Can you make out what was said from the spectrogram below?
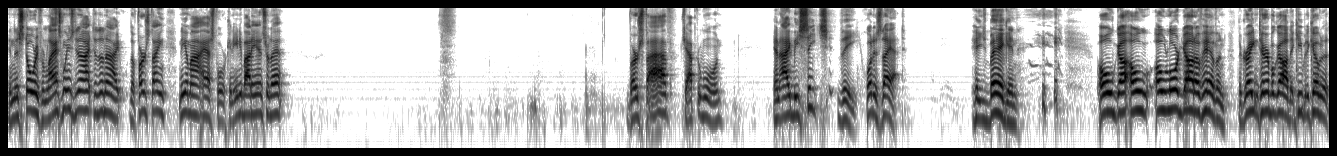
In this story from last Wednesday night to tonight, the first thing Nehemiah asked for, can anybody answer that? verse 5, chapter 1. And I beseech thee. What is that? He's begging. oh God, oh, oh Lord God of heaven, the great and terrible God that keepeth the covenant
